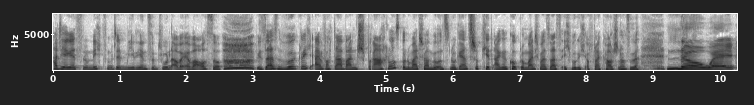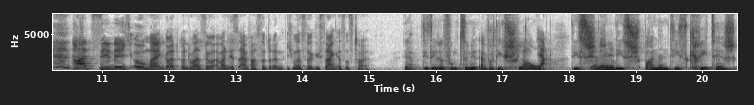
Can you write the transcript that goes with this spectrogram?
hat ja jetzt nur nichts mit den Medien zu tun, aber er war auch so, wir saßen wirklich einfach da, waren sprachlos und manchmal haben wir uns nur ganz schockiert angeguckt und manchmal saß ich wirklich auf der Couch und habe so gesagt, no way, hat sie nicht, oh mein Gott. Und war so, man ist einfach so drin. Ich muss wirklich sagen, es ist toll. Ja, die Serie funktioniert einfach. Die ist schlau, Ja, die ist schnell, schlau. die ist spannend, die ist kritisch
